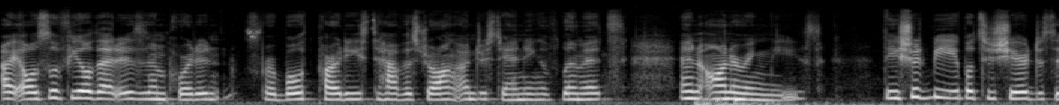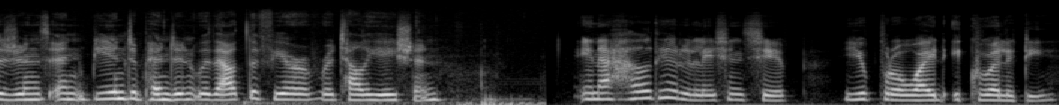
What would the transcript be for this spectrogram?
I also feel that it is important for both parties to have a strong understanding of limits and honoring these. They should be able to share decisions and be independent without the fear of retaliation. In a healthy relationship, you provide equality.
